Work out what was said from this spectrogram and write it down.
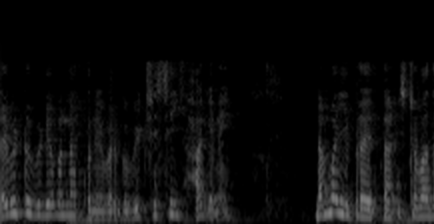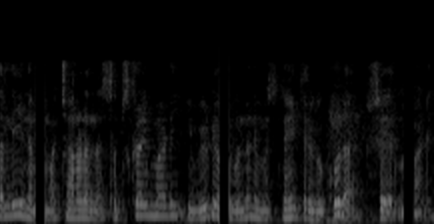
ದಯವಿಟ್ಟು ವಿಡಿಯೋವನ್ನು ಕೊನೆಯವರೆಗೂ ವೀಕ್ಷಿಸಿ. ಹಾಗೆಯೇ ನಮ್ಮ ಈ ಪ್ರಯತ್ನ ಇಷ್ಟವಾದಲ್ಲಿ ನಮ್ಮ ಚಾನಲ್ ಅನ್ನು ಸಬ್ಸ್ಕ್ರೈಬ್ ಮಾಡಿ, ಈ ವಿಡಿಯೋವನ್ನು ನಿಮ್ಮ ಸ್ನೇಹಿತರಿಗೂ ಕೂಡ ಶೇರ್ ಮಾಡಿ.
